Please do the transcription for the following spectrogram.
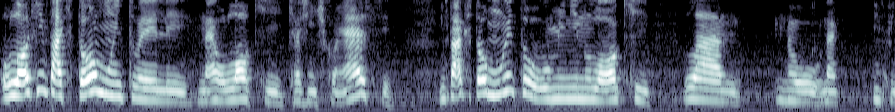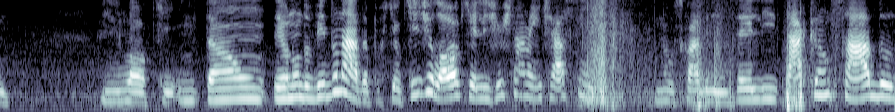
o Loki impactou muito ele, né? O Loki que a gente conhece, impactou muito o menino Loki lá no, né? Enfim, em Loki. Então, eu não duvido nada, porque o Kid Loki, ele justamente é assim nos quadrinhos. Ele tá cansado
